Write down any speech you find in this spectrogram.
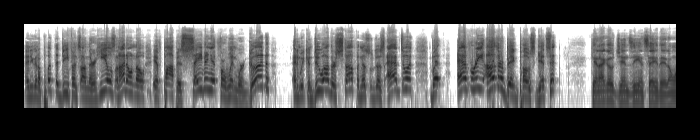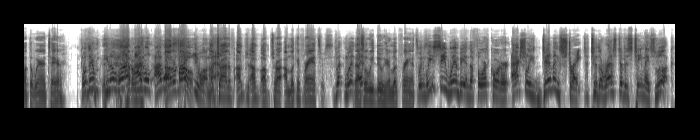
and you're going to put the defense on their heels. And I don't know if Pop is saving it for when we're good and we can do other stuff, and this will just add to it. But every other big post gets it. Can I go Gen Z and say they don't want the wear and tear? Well, there. You know what? don't I, will. I will don't fight know. you on that. I'm trying to. I'm. I'm. I'm trying. I'm looking for answers. But when- that's what we do here. Look for answers. when we see Wemby in the fourth quarter actually demonstrate to the rest of his teammates, look,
